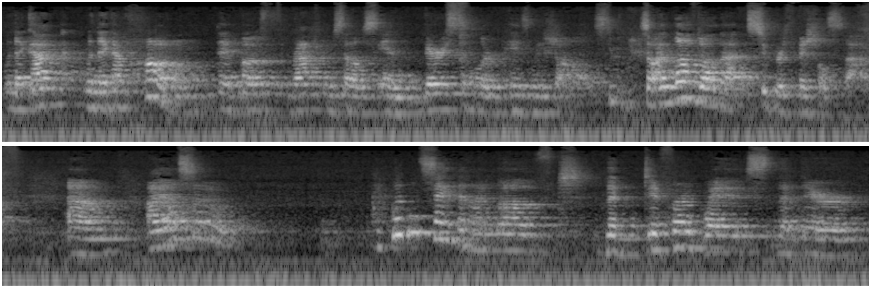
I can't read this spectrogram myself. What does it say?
when they got when they got home, they both wrapped themselves in very similar paisley shawls. So I loved all that superficial stuff. Um, I also, I wouldn't say that I loved the different ways that their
